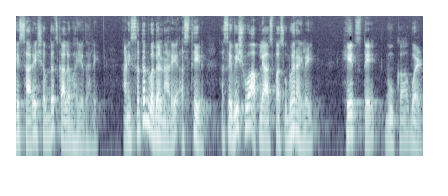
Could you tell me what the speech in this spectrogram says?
हे सारे शब्दच कालबाह्य झाले आणि सतत बदलणारे अस्थिर असे विश्व आपल्या आसपास उभं राहिले हेच ते वुका वर्ल्ड.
